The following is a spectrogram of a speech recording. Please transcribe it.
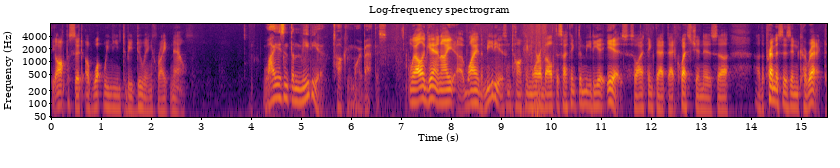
the opposite of what we need to be doing right now. Why isn't the media talking more about this? Well, again, I, uh, why the media isn't talking more about this, I think the media is. So I think that that question is, uh, uh, the premise is incorrect.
